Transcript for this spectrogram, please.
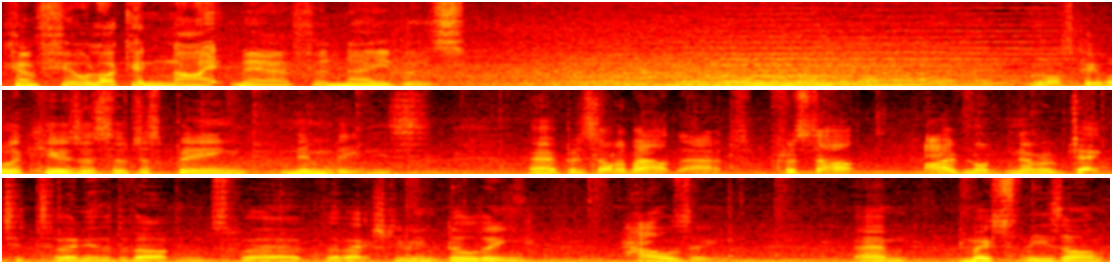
can feel like a nightmare for neighbours. Lots of people accuse us of just being NIMBYs, uh, but it's not about that. For a start, I've not, never objected to any of the developments where they've actually been building housing. Um, most of these aren't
